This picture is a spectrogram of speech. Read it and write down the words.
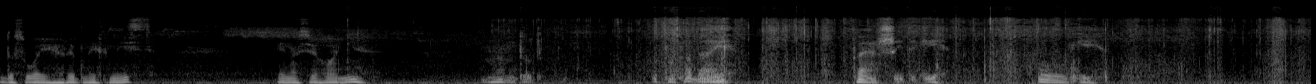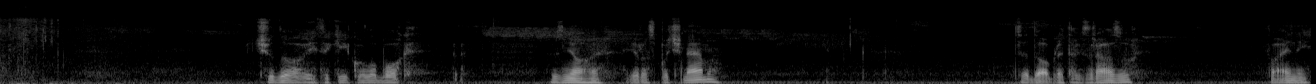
до своїх грибних місць. І на сьогодні нам тут попадає перший такий великий. Чудовий такий колобок. З нього і розпочнемо. Це добре так зразу. Файний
